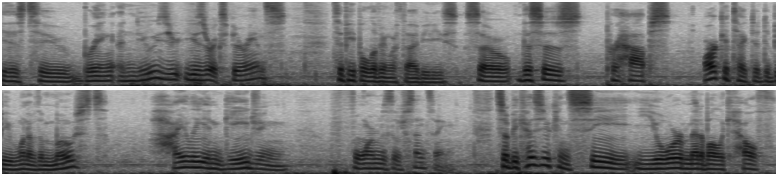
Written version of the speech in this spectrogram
is to bring a new user experience to people living with diabetes. So this is perhaps architected to be one of the most highly engaging forms of sensing. So because you can see your metabolic health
